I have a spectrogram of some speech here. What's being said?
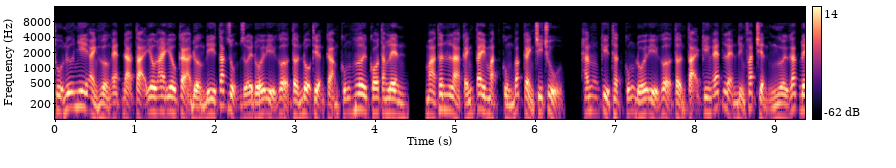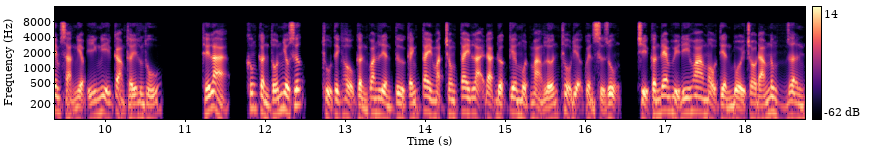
thụ nữ nhi ảnh hưởng ẹt đã tại yêu ai yêu cả đường đi tác dụng dưới đối ý gỡ tần độ thiện cảm cũng hơi có tăng lên, mà thân là cánh tay mặt cùng bắc cảnh chi chủ, hắn kỳ thật cũng đối ý gỡ tần tại kinh ét lẹn đỉnh phát triển người gác đêm sản nghiệp ý nghĩ cảm thấy hứng thú. Thế là, không cần tốn nhiều sức, thủ tịch hậu cần quan liền từ cánh tay mặt trong tay lại đạt được kia một mảng lớn thổ địa quyền sử dụng, chỉ cần đem hủy đi hoa màu tiền bồi cho đám nông dân,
